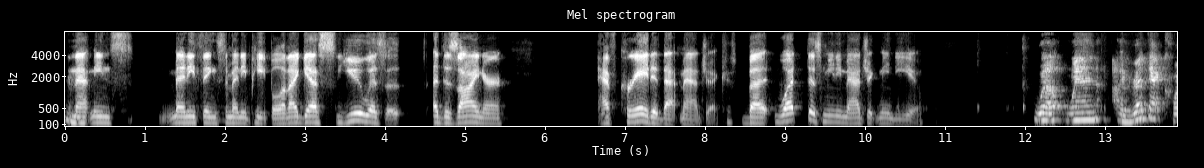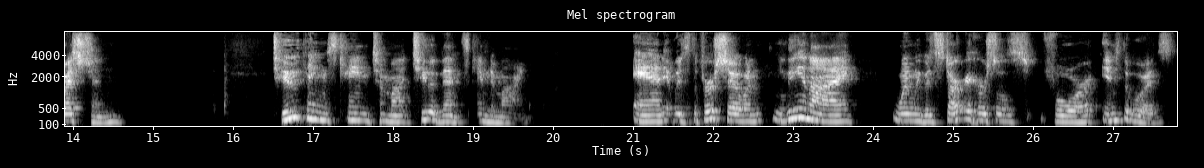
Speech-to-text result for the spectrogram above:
and mm-hmm. that means many things to many people. And I guess you, as a, a designer, have created that magic. But what does Muni magic mean to you? Well, when I read that question, two things came to mind, two events came to mind. and it was the first show when Leigh and I, when we would start rehearsals for Into the Woods,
